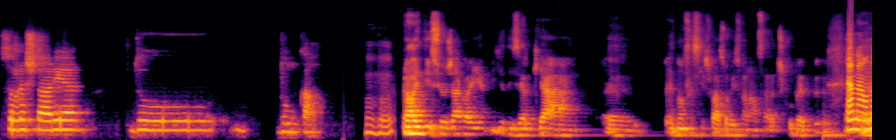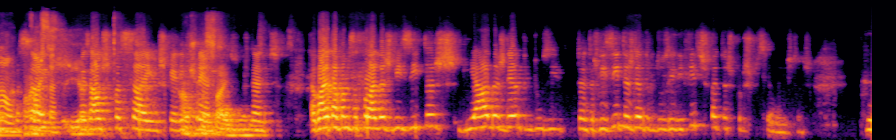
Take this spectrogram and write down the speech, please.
sobre a história do, do local. Uhum. Para além disso, eu já agora ia, ia dizer que há. Uh, não sei se isso fala sobre isso ou não, Sara, desculpa. Não, não, não. Uh, passeios. Mas há os passeios, que é diferente. Passeios, é Portanto, agora estávamos a falar das visitas guiadas dentro dos. Portanto, as visitas dentro dos edifícios feitas por especialistas. Que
